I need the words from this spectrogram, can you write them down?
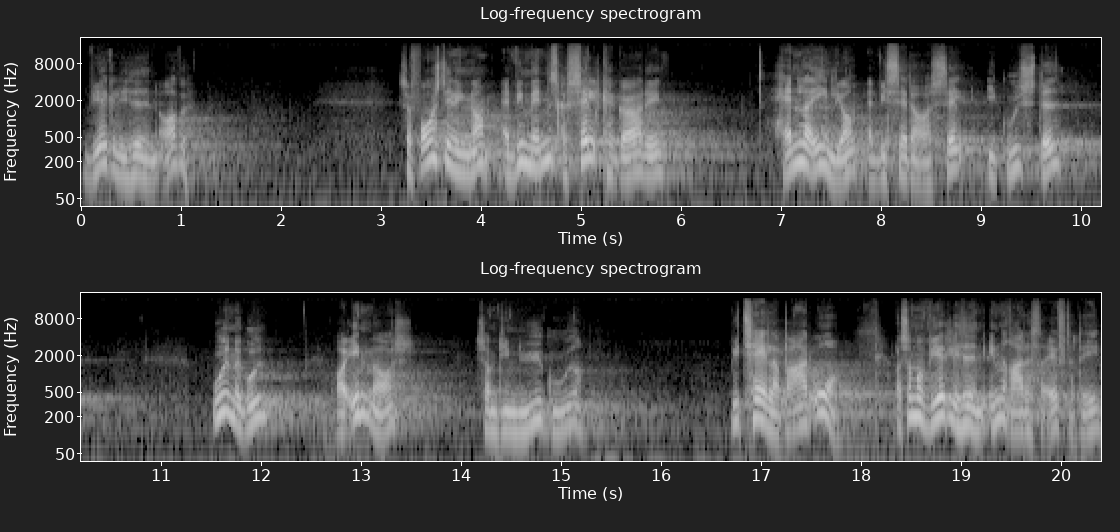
virkeligheden oppe. Så forestillingen om, at vi mennesker selv kan gøre det, handler egentlig om, at vi sætter os selv i Guds sted. Ud med Gud og ind med os som de nye guder. Vi taler bare et ord, og så må virkeligheden indrette sig efter det.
